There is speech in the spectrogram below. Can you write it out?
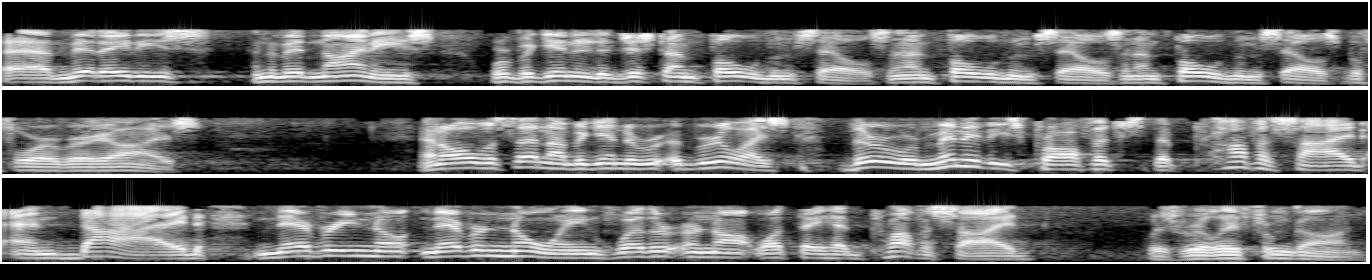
uh, mid-80s and the mid-90s were beginning to just unfold themselves and unfold themselves and unfold themselves before our very eyes. And all of a sudden I began to realize there were many of these prophets that prophesied and died never, know, never knowing whether or not what they had prophesied was really from God.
